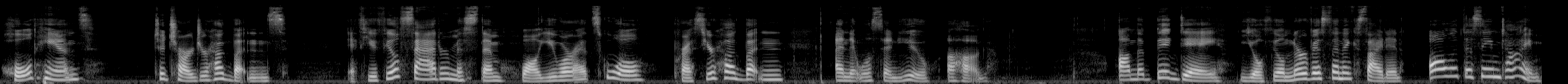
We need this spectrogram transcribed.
Hold hands to charge your hug buttons if you feel sad or miss them while you are at school, press your hug button and it will send you a hug. On the big day, you'll feel nervous and excited all at the same time.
